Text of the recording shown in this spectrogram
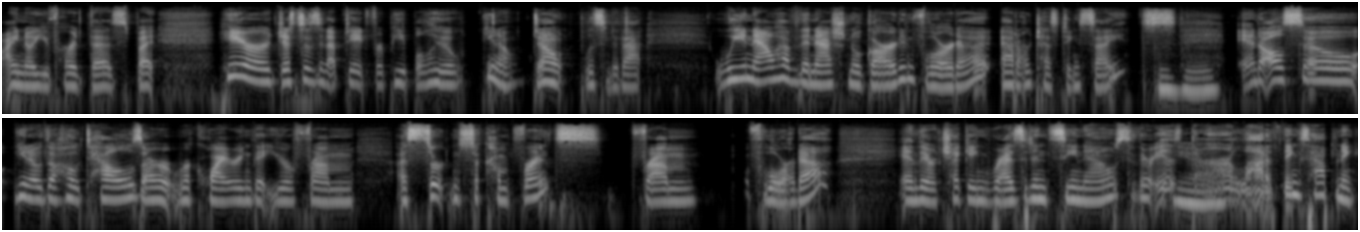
I know you've heard this, but here, just as an update for people who, you know, don't listen to that, we now have the National Guard in Florida at our testing sites. Mhm. And also, you know, the hotels are requiring that you're from a certain circumference from Florida and they're checking residency now. So there is, there are a lot of things happening.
